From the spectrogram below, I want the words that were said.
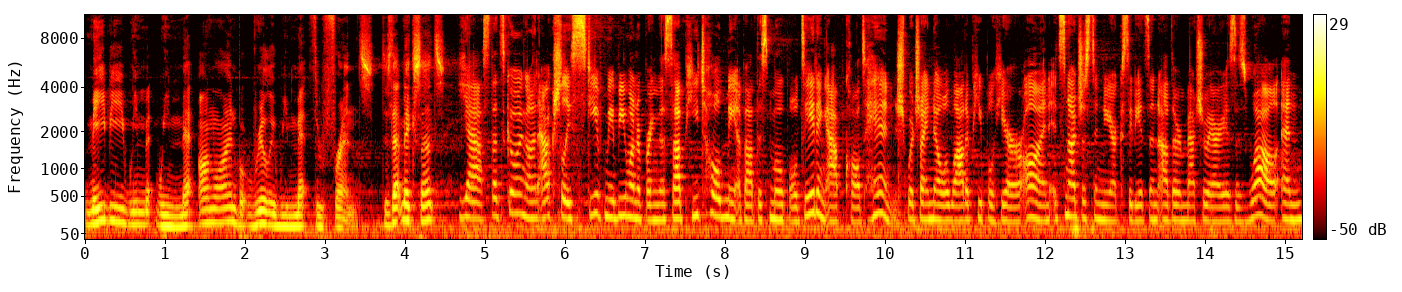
maybe we met, we met online, but really we met through friends. Does that make sense? Yes, that's going on. Actually, Steve, maybe you want to bring this up. He told me about this mobile dating app called Hinge, which I know a lot of people here are on. It's not just in New York City, it's in other metro areas as well. And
